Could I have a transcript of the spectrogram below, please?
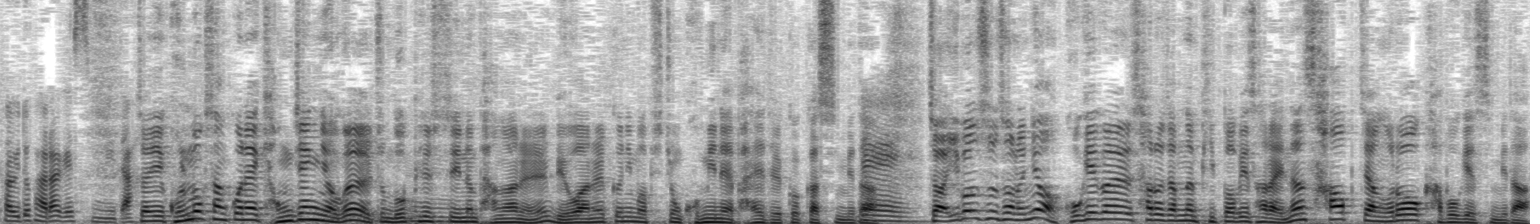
저희도 바라겠습니다. 자, 이 골목 상권의 경쟁력을 좀 높일 수 있는 방안을 묘안을 끊임없이 좀 고민해 봐야 될 것 같습니다. 네. 자, 이번 순서는요. 고객을 사로잡는 비법이 살아있는 사업장으로 가보겠습니다.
